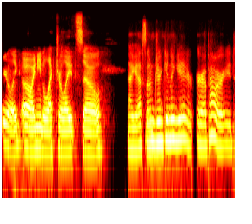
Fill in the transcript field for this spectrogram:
You're like, oh, I need electrolytes, so I guess I'm drinking a Gator or a Powerade.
